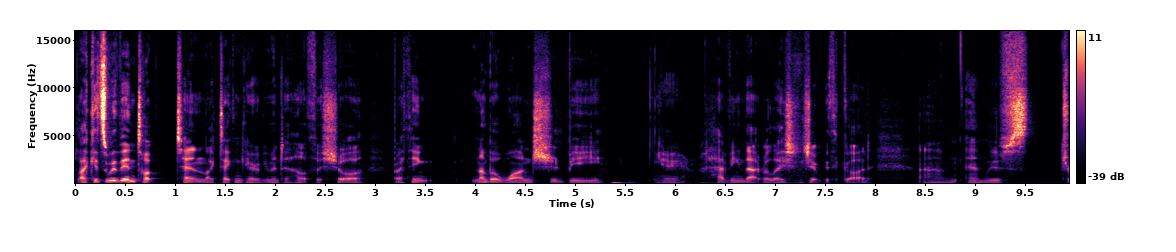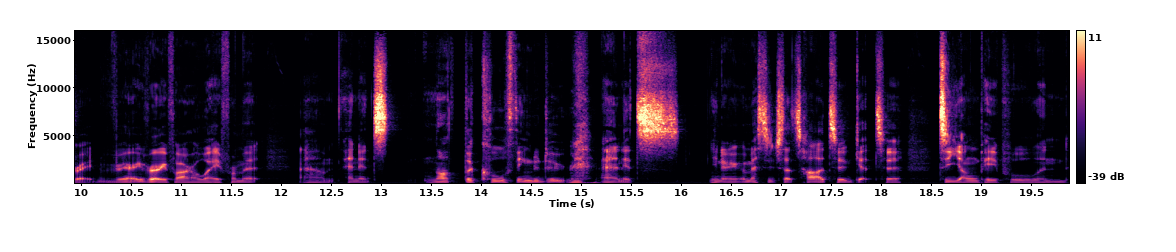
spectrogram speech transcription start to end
like it's within top ten, like taking care of your mental health for sure. But I think number one should be, you know, having that relationship with God, um, and we've strayed very, very far away from it. Um, and it's not the cool thing to do, and it's you know a message that's hard to get to to young people and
